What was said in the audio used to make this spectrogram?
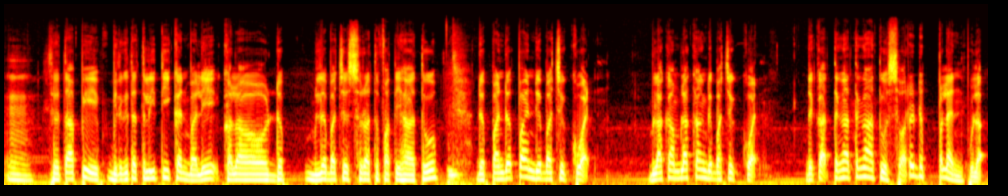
Hmm. Tetapi bila kita telitikan balik kalau de, bila baca surah Fatihah tu depan-depan dia baca kuat. Belakang-belakang dia baca kuat. Dekat tengah-tengah tu suara dia pelan pula.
